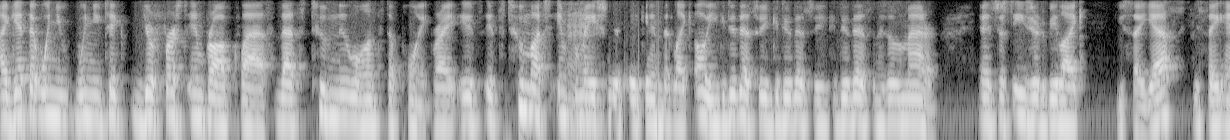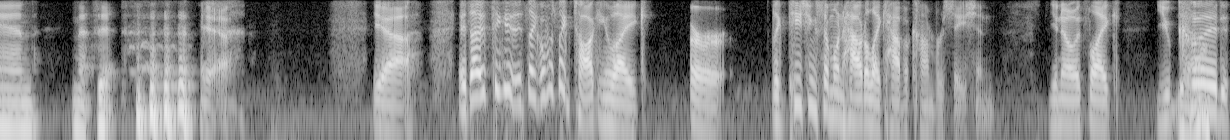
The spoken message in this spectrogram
I get that when you when you take your first improv class, that's too nuanced a point, right? It's it's too much information to take in that like, oh, you could do this or you could do this or you could do this, and it doesn't matter. And it's just easier to be like, you say yes, you say and, and that's it. Yeah. Yeah. It's I think it's like almost like talking like or like teaching someone how to like have a conversation. You know, it's like you Yeah. could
